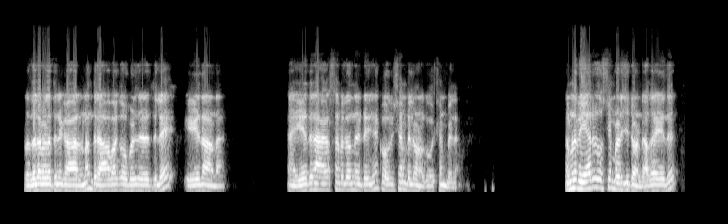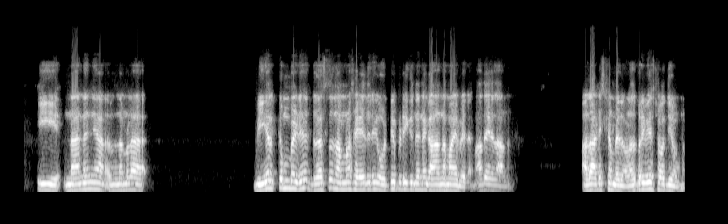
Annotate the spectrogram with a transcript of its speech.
പ്രതല ബലത്തിന് കാരണം ദ്രാവക ഉപരിതലത്തിലെ ഏതാണ്? ഏതിനാകർഷണ ബലം എന്ന് ഇട്ട് കഴിഞ്ഞാൽ കൊഹിഷൻ ബലമാണ് കോഹിഷൻ ബലം. നമ്മൾ വേറൊരു ക്വസ്റ്റ്യൻ പഠിച്ചിട്ടുണ്ട്. അതായത് ഈ നനഞ്ഞ നമ്മളെ വിയർക്കുമ്പോൾ ഡ്രസ്സ് നമ്മളെ ശരീരത്തിൽ ഒട്ടിപ്പിടിക്കുന്നതിന് കാരണമായ ബലം അതേതാണ്? അത് അഡിഷൻ ബലമാണ്. അത് പ്രീവിയസ് ചോദ്യമാണ്.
